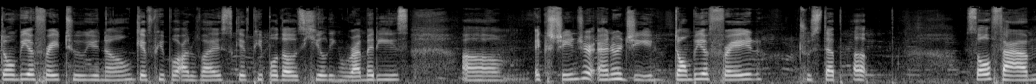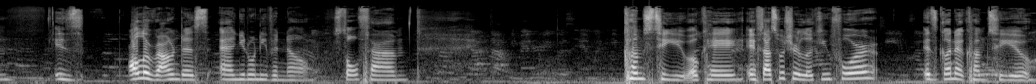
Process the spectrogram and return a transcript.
don't be afraid to you know give people advice give people those healing remedies. Um, exchange your energy. Don't be afraid to step up. Soul fam is all around us and you don't even know. Soul fam comes to you okay? If that's what you're looking for it's gonna come to you.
